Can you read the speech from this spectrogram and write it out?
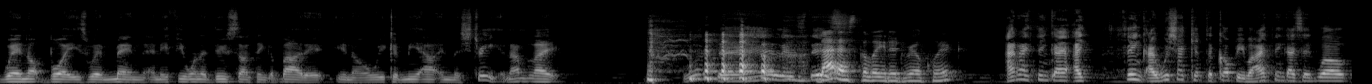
we're not boys, we're men. And if you want to do something about it, you know, we could meet out in the street. And I'm like, what the hell is this? That escalated real quick. And I think I, I think I wish I kept a copy, but I think I said, well,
